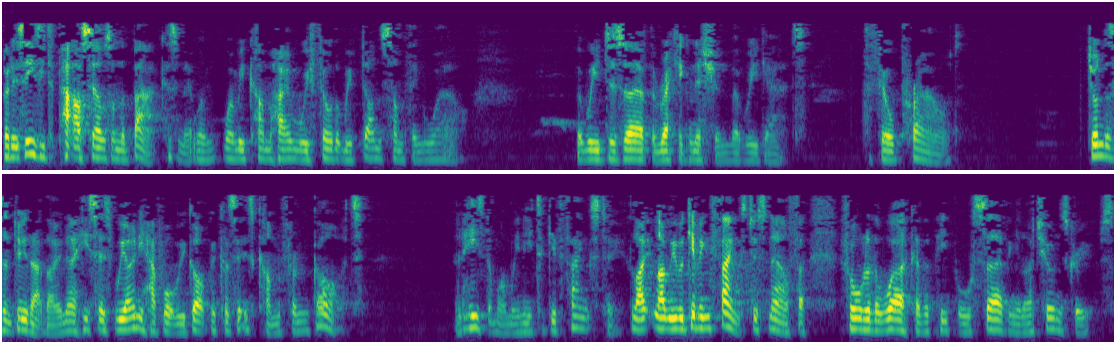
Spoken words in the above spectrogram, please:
But it's easy to pat ourselves on the back, isn't it? When, when we come home, we feel that we've done something well, that we deserve the recognition that we get, to feel proud. John doesn't do that though. No, he says we only have what we got because it has come from God. And he's the one we need to give thanks to. Like, like we were giving thanks just now for, for all of the work of the people serving in our children's groups.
